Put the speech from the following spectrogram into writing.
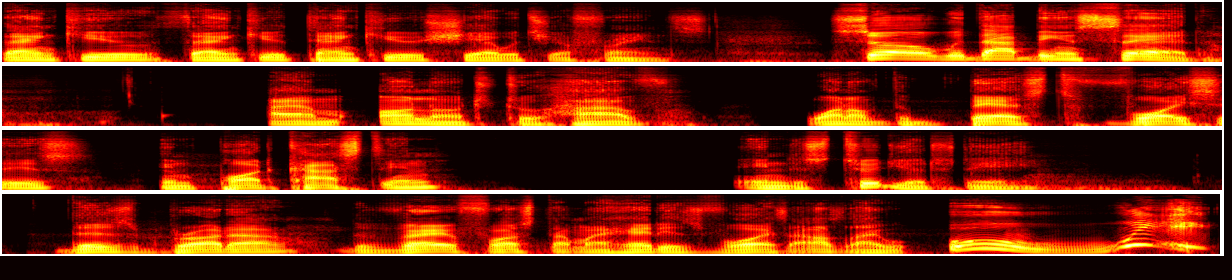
Thank you, thank you, thank you. Share with your friends. So, with that being said, I am honored to have one of the best voices in podcasting in the studio today. This brother, the very first time I heard his voice, I was like, ooh, wait.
